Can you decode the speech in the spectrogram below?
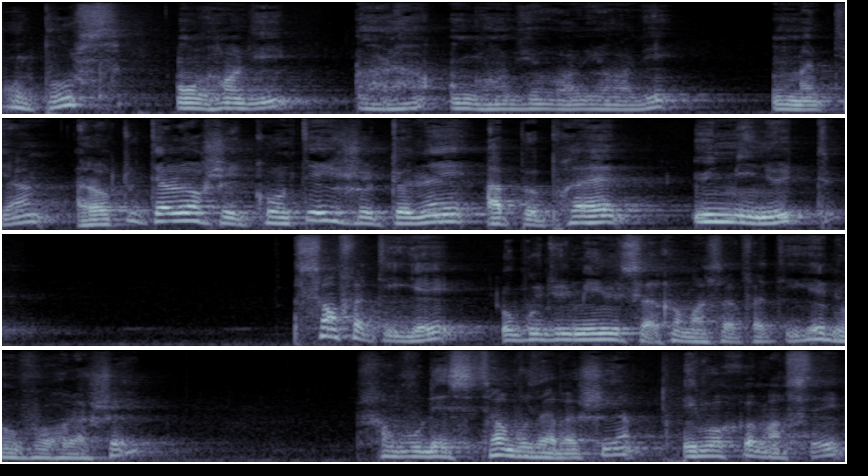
On pousse, on grandit, voilà, on grandit, on grandit, on grandit, on maintient. Alors tout à l'heure j'ai compté, je tenais à peu près une minute sans fatiguer. Au bout d'une minute ça commence à fatiguer, donc vous relâchez sans vous laisser, sans vous avachir, et vous recommencez.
